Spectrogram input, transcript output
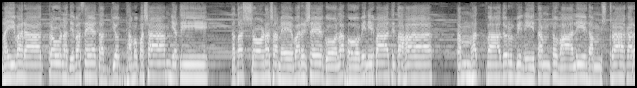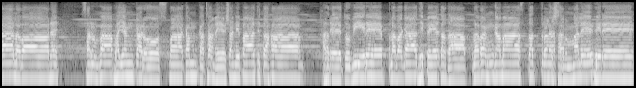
नैव रात्रौ न दिवसे तद्युद्धमुपशाम्यति। ततः षोडशमे वर्षे गोलभो विनिपातितः। तम् हत्वा दुर्विनीतम् तु वालीदंष्ट्राकरालवान् सर्वा भयङ्करोऽस्माकम् कथमेष निपातितः। हते तु वीरे प्लवगाधिपे तदा प्लवङ्गमास्तत्र न शर्मलेभिरे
